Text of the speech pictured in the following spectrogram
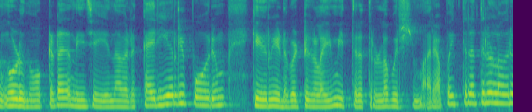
അങ്ങോട്ട് നോക്കട്ടെ നീ ചെയ്യുന്നവർ കരിയറിൽ പോലും കയറി ഇടപെട്ടുകളെയും ഇത്തരത്തിലുള്ള പുരുഷന്മാർ അപ്പോൾ ഇത്തരത്തിലുള്ളവർ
